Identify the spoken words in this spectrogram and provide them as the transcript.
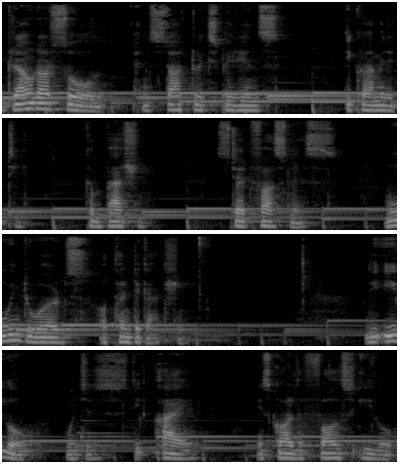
ground our soul and start to experience equanimity, compassion, steadfastness, moving towards authentic action. The ego, which is the I, is called the false ego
